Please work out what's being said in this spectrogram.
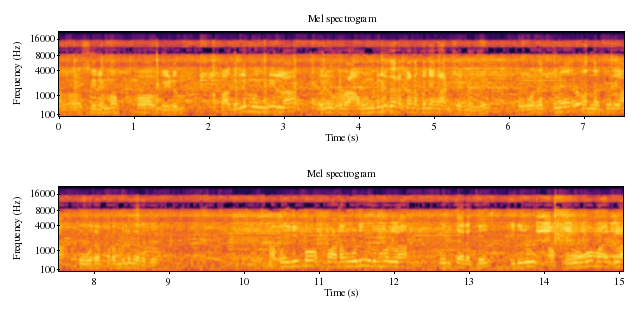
അപ്പോൾ സിനിമ ഇപ്പോൾ വിടും. അപ്പോൾ അതിൽ മുന്നിലുള്ള ഒരു റൗണ്ടിൽ തിരക്കാണ് ഇപ്പോൾ ഞാൻ കാണിച്ചു തരുന്നത്. പൂരത്തിന് വന്നിട്ടുള്ള പൂരപ്പറമ്പിൽ തിരക്ക്. അപ്പോൾ ഇനിയിപ്പോൾ പടം കൂടി വിടുമ്പോഴുള്ള ഒരു തിരക്ക്. ഇതൊരു അപൂർവമായിട്ടുള്ള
